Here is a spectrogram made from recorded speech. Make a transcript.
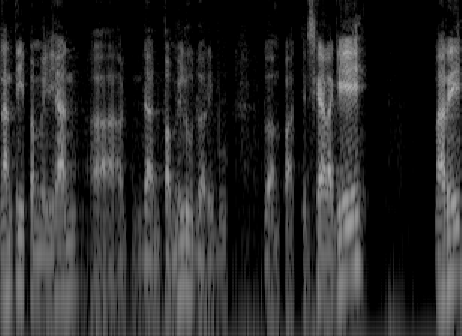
nanti pemilihan uh, dan pemilu 2024. Jadi sekali lagi mari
